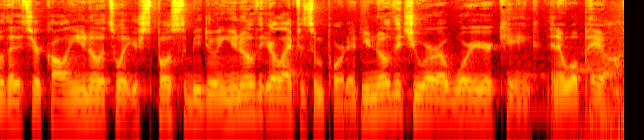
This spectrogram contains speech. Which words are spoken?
know that it's your calling. You know it's what you're supposed to be doing. You know that your life is important. You know that you are a warrior king and it will pay off.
